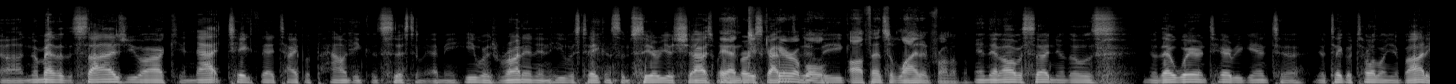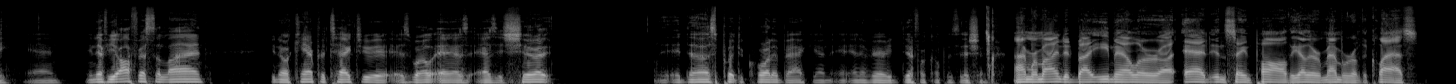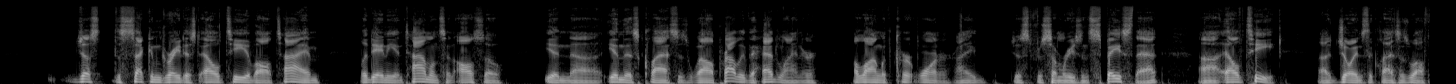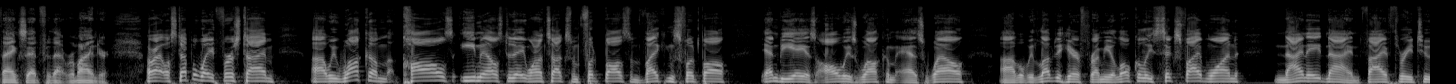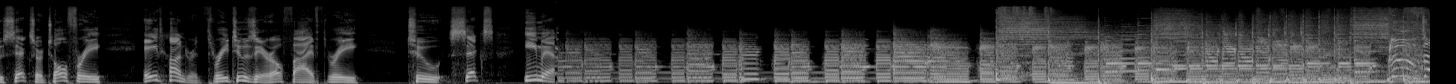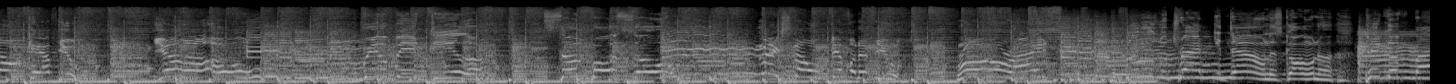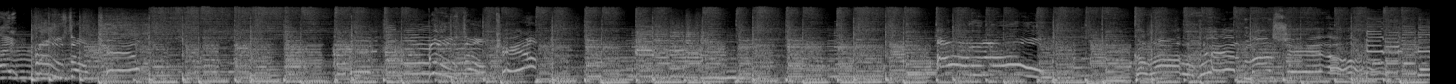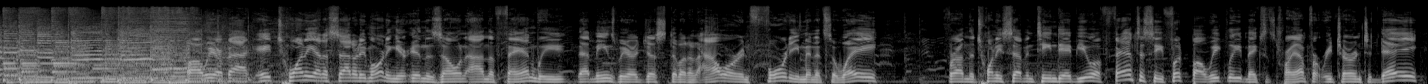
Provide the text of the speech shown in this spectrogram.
uh, no matter the size you are, cannot take that type of pounding consistently. I mean, he was running and he was taking some serious shots when and he first got into the league. offensive line in front of him. And then all of a sudden, you know, those, you know, that wear and tear began to you know, take a toll on your body. And and if your offensive line, you know, can't protect you as well as as it should, it does put the quarterback in in a very difficult position. I'm reminded by emailer uh, Ed in St. Paul, the other member of the class, just the second greatest LT of all time, LaDainian Tomlinson, also in uh, in this class as well. Probably the headliner, along with Kurt Warner. I just for some reason spaced that. Uh, LT uh, joins the class as well. Thanks, Ed, for that reminder. All right, well, step away. First time. Uh, we welcome calls, emails today. Want to talk some football, some Vikings football. The NBA is always welcome as well. Uh, but we'd love to hear from you locally, 651 989 5326 or toll free 800 320 5326. Email. Back. 820 on a Saturday morning. You're in the zone on the fan. We That means we are just about an hour and 40 minutes away from the 2017 debut of Fantasy Football Weekly. It makes its triumphant return today.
